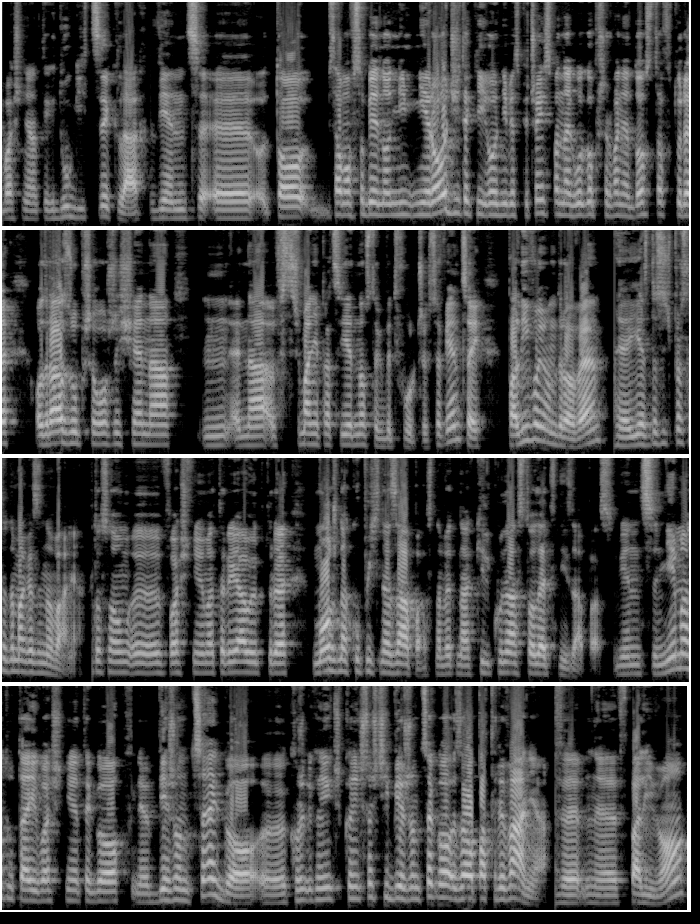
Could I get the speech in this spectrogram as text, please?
właśnie na tych długich cyklach. Więc to samo w sobie no, nie rodzi takiego niebezpieczeństwa na nagłego przerwania dostaw, które od razu przełoży się na, mm, na wstrzymanie pracy jednostek wytwórczych. Co więcej, paliwo jądrowe e, jest dosyć proste do magazynowania. To są e, właśnie materiały, które można kupić na zapas, nawet na kilkunastoletni zapas, więc nie ma tutaj właśnie tego bieżącego, e, konieczności bieżącego zaopatrywania w, w paliwo,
